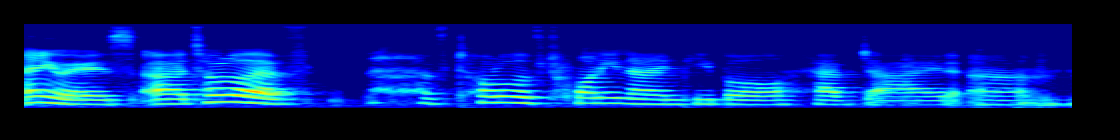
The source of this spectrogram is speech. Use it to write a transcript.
anyways, uh, total of of total of 29 people have died. Um,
